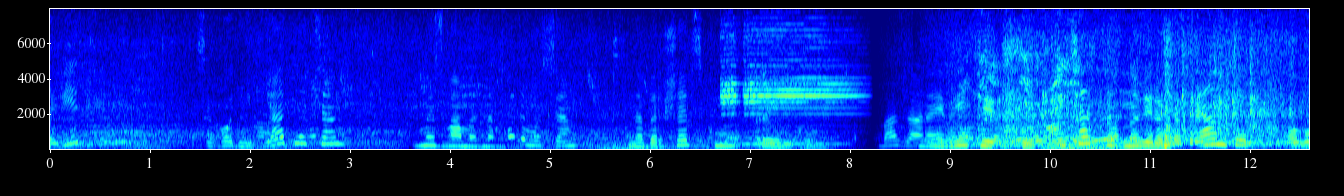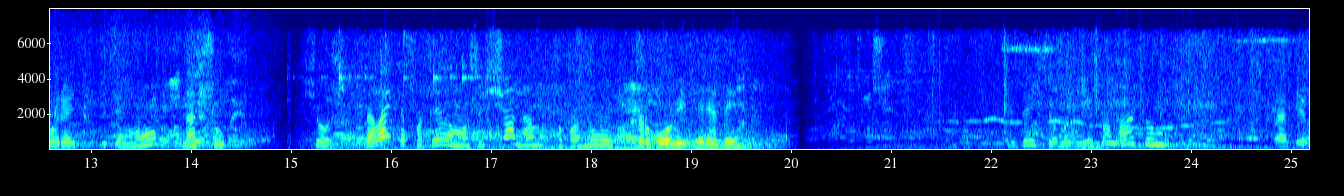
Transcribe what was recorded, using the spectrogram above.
Привіт! Сьогодні п'ятниця і ми з вами знаходимося на Бершевському ринку. Базар на івриті шук. І часто нові репатріанти говорять, йдемо на шук. Що ж, давайте подивимося, що нам пропонують торгові ряди. Людей сьогодні багато, так як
